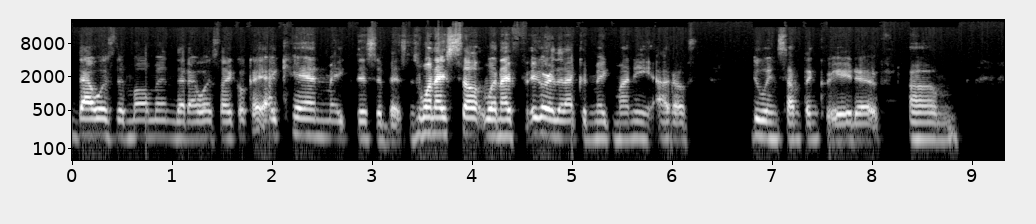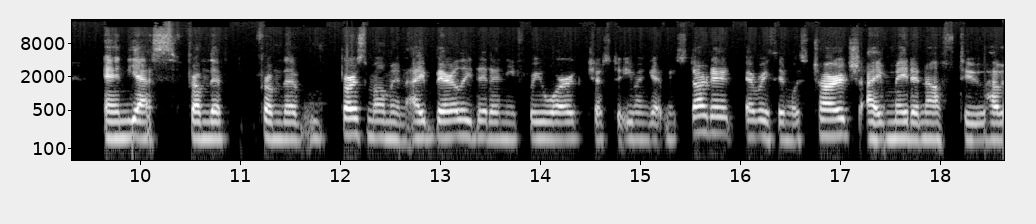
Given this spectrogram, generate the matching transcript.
that was the moment that I was like, okay, I can make this a business. When I saw, when I figured that I could make money out of doing something creative, um, and yes, from the from the first moment i barely did any free work just to even get me started. Everything was charged. I made enough to have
